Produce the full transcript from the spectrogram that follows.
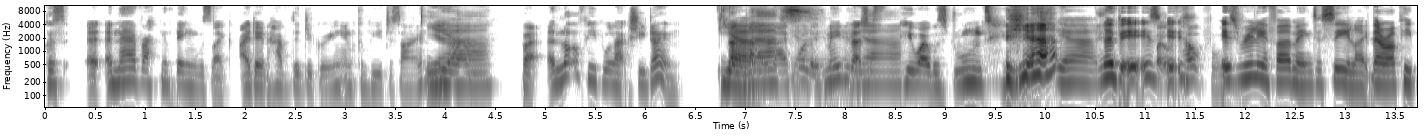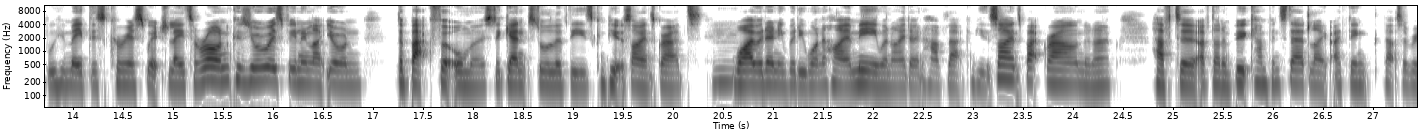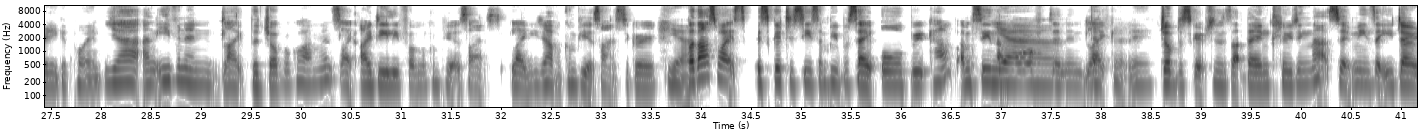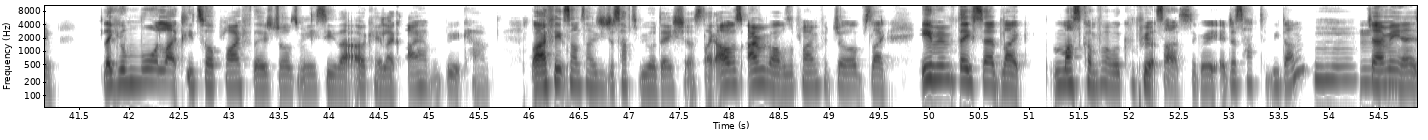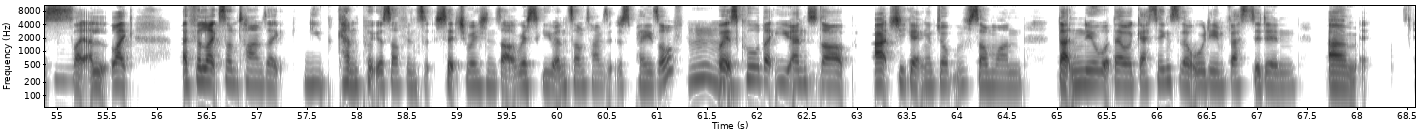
because a, a nerve wracking thing was like I don't have the degree in computer science, Yeah. but a lot of people actually don't. Yeah. that, that Yes. followed. Maybe that's Yeah. just who I was drawn to. Yeah. Yeah. No, but it is But it it's, helpful. it's really affirming to see like there are people who made this career switch later on because you're always feeling like you're on the back foot almost against all of these computer science grads. Mm. Why would anybody want to hire me when I don't have that computer science background and I have to I've done a boot camp instead? Like I think that's a really good point. Yeah, and even in like the job requirements, like ideally from a computer science, like you have a computer science degree. Yeah. But that's why it's it's good to see some people say or boot camp. I'm seeing that more often in like definitely. job descriptions that they're including that. So it means that you don't like you're more likely to apply for those jobs when you see that, okay, like I have a boot camp. But I think sometimes you just have to be audacious. Like I was I remember I was applying for jobs, like even if they said like must come from a computer science degree, it just had to be done. Mhm. Do you know what I mean? And it's Mm. like like I feel like sometimes like you can put yourself in si- situations that are risky, and sometimes it just pays off. Mm. But it's cool that you ended up actually getting a job with someone that knew what they were getting, so they're already invested in um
